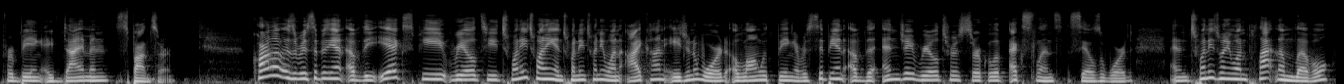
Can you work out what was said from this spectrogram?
for being a diamond sponsor. Carlo is a recipient of the eXp Realty 2020 and 2021 Icon Agent Award, along with being a recipient of the NJ Realtors Circle of Excellence Sales Award, and 2021 Platinum level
